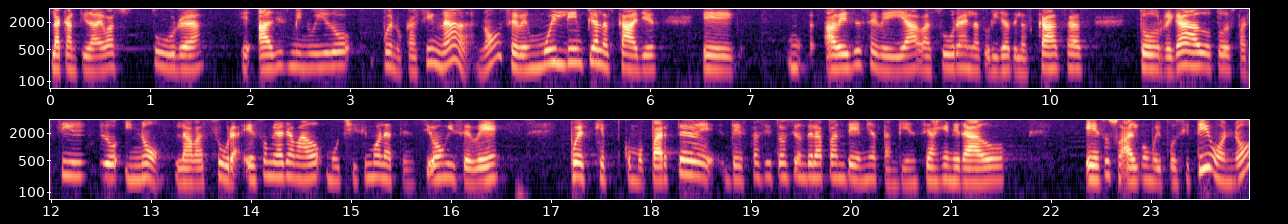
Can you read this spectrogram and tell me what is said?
la cantidad de basura eh, ha disminuido, bueno, casi nada, ¿no? Se ven muy limpias las calles, eh, a veces se veía basura en las orillas de las casas, todo regado, todo esparcido, y no, la basura. Eso me ha llamado muchísimo la atención y se ve, pues, que como parte de, de esta situación de la pandemia también se ha generado, eso es algo muy positivo, ¿no?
